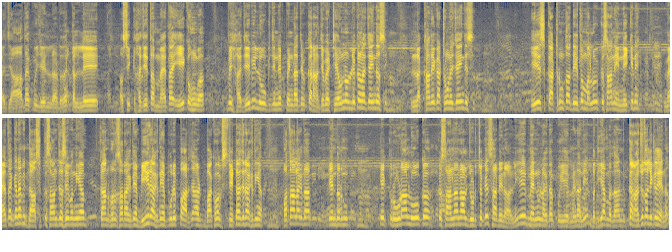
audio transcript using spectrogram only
ਆਜ਼ਾਦ ਹੈ ਕੋਈ ਜਿਹੜੇ ਲੜਦਾ ਇਕੱਲੇ ਅਸੀਂ ਹਜੇ ਤਾਂ ਮੈਂ ਤਾਂ ਇਹ ਕਹੂੰਗਾ ਬਈ ਹਜੇ ਵੀ ਲੋਕ ਜਿੰਨੇ ਪਿੰਡਾਂ 'ਚ ਘਰਾਂ 'ਚ ਬੈਠੇ ਆ ਉਹਨਾਂ ਨੂੰ ਨਿਕਲਣਾ ਚਾਹੀਦਾ ਸੀ। ਲੱਖਾਂ ਦੇ ਇਕੱਠ ਹੋਣੇ ਚਾਹੀਦੇ ਸੀ। ਇਸ ਇਕੱਠ ਨੂੰ ਤਾਂ ਦੇਖ ਤੋਂ ਮੰਨ ਲਓ ਕਿਸਾਨ ਇੰਨੇ ਕਿ ਨੇ। ਮੈਂ ਤਾਂ ਕਹਿੰਦਾ ਵੀ 10 ਕਿਸਾਨ ਜਥੇਬੰਦੀਆਂ ਕਾਨਫਰੰਸਾਂ ਰੱਖਦੀਆਂ 20 ਰੱਖਦੀਆਂ ਪੂਰੇ ਭਾਰਤ ਵੱਖ-ਵੱਖ ਸਟੇਟਾਂ 'ਚ ਰੱਖਦੀਆਂ। ਪਤਾ ਲੱਗਦਾ ਕੇਂਦਰ ਨੂੰ ਕਿ ਕਰੋੜਾਂ ਲੋਕ ਕਿਸਾਨਾਂ ਨਾਲ ਜੁੜ ਚੁੱਕੇ ਸਾਡੇ ਨਾਲ ਨਹੀਂ। ਇਹ ਮੈਨੂੰ ਲੱਗਦਾ ਕੋਈ ਇਹ ਮਿਹਣਾ ਨਹੀਂ ਵਧੀਆ ਮੈਦਾਨ ਘਰਾਂ 'ਚੋਂ ਤਾਂ ਨਿਕਲੇ ਆ ਨਾ।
